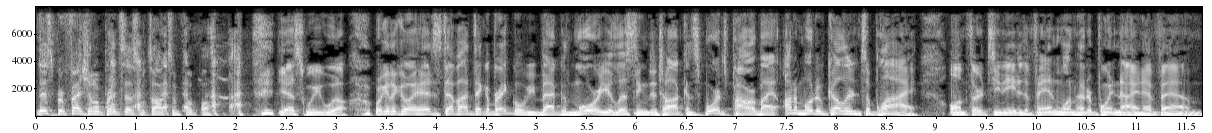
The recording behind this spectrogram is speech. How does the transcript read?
this professional princess will talk some football. yes, we will. We're going to go ahead and step out, take a break. We'll be back with more. You're listening to Talking Sports, powered by Automotive Color and Supply on 1380 The Fan, 100.9 FM.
